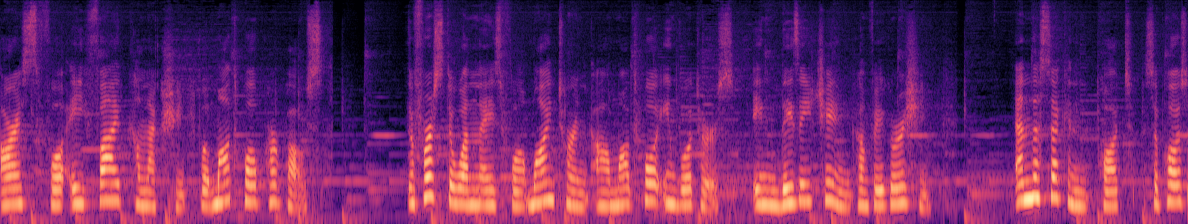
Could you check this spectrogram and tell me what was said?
RS485 connection for multiple purposes. The first one is for monitoring uh, multiple inverters in daisy chain configuration. And the second port supports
